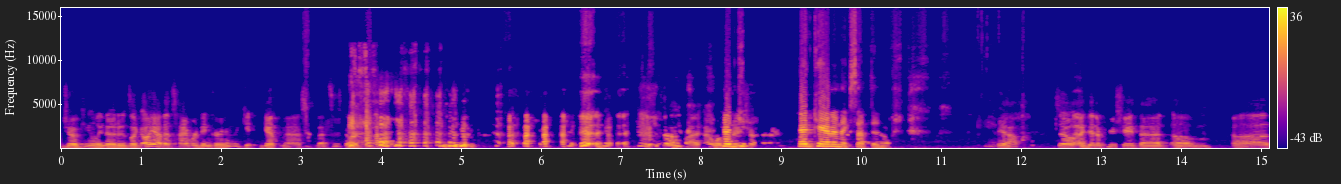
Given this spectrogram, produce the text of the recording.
jokingly noted, "It's like, oh yeah, that's Heimerdinger in the G- Gimp mask. That's his dark side." so I, I want to Head- make sure. Head canon accepted. Yeah. So I did appreciate that, um, uh,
